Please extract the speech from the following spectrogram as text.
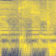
up the chair.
